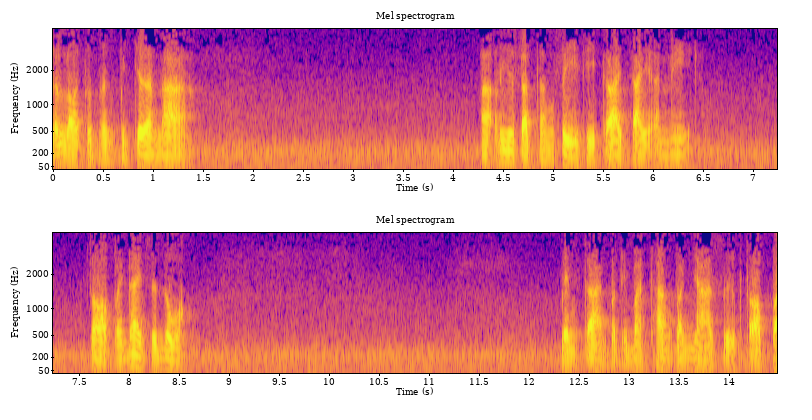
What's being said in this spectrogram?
ตลอดจนถึงพิจารณาอริยสัจทั้งสี่ที่กายใจอันนี้ ต่อไปได้สะดวก เป็นการปฏิบัติทางปัญญาสืบต่อไป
